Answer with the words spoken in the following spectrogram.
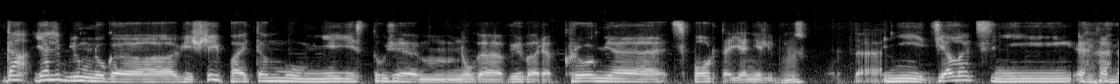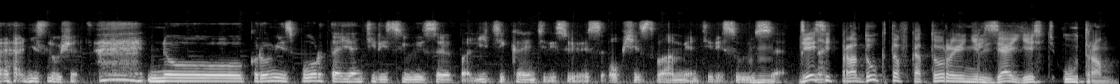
Да, я люблю много вещей, поэтому у меня есть тоже много выбора. Кроме спорта, я не люблю mm. спорт да, не делать, не, mm-hmm. не слушать. Но кроме спорта я интересуюсь политикой, интересуюсь обществом, интересуюсь... Mm-hmm. 10 продуктов, которые нельзя есть утром.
